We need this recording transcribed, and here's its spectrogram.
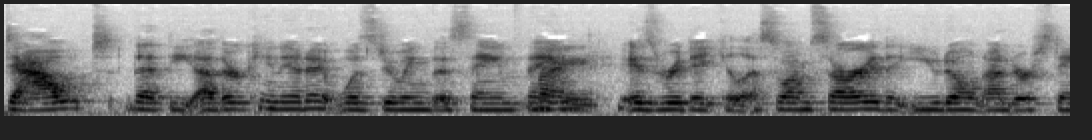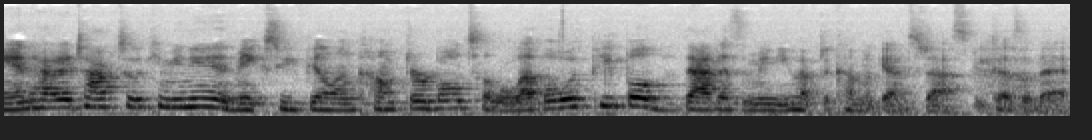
doubt that the other candidate was doing the same thing Right. is ridiculous. So I'm sorry that you don't understand how to talk to the community. It makes you feel uncomfortable to level with people. That doesn't mean you have to come against us because of it.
